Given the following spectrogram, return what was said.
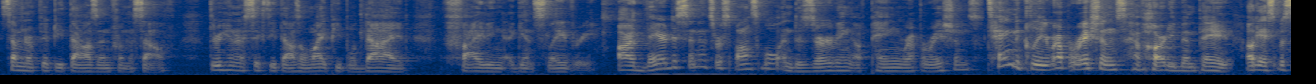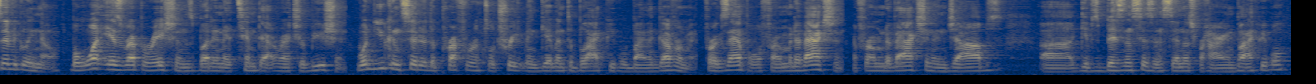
750,000 from the South. 360,000 white people died fighting against slavery. Are their descendants responsible and deserving of paying reparations? Technically, reparations have already been paid. Okay, specifically, no. But what is reparations but an attempt at retribution? What do you consider the preferential treatment given to black people by the government? For example, affirmative action. Affirmative action in jobs uh, gives businesses incentives for hiring black people.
